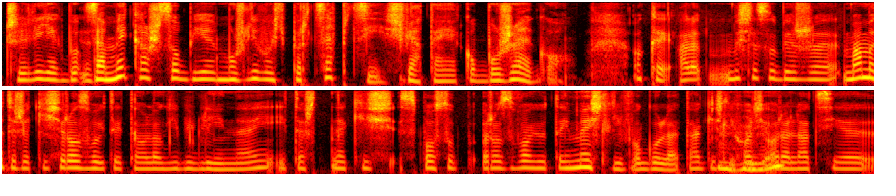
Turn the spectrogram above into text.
czyli jakby zamykasz sobie możliwość percepcji świata jako Bożego. Okej, ale myślę sobie, że mamy też jakiś rozwój tej teologii biblijnej i też jakiś sposób rozwoju tej myśli w ogóle, tak? Jeśli Mhm. chodzi o relacje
